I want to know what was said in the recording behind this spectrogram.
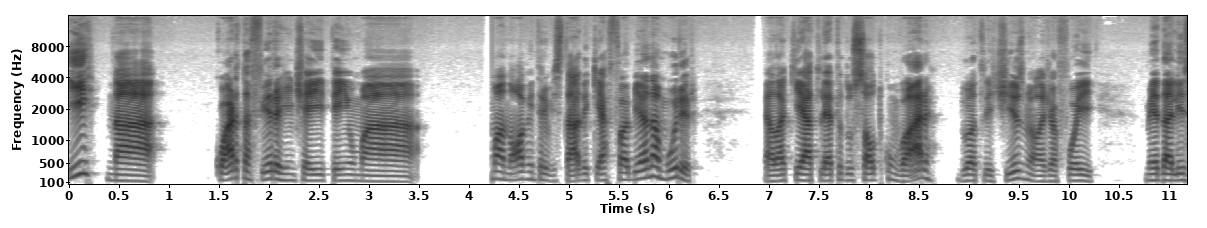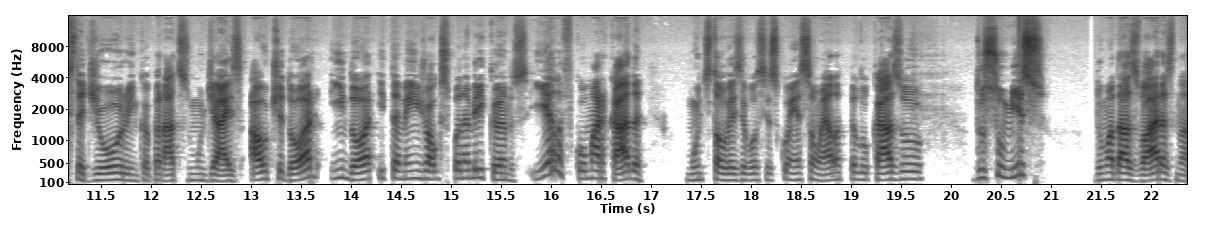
E na quarta-feira a gente aí tem uma, uma nova entrevistada que é a Fabiana Murer. Ela que é atleta do salto com vara, do atletismo, ela já foi medalhista de ouro em campeonatos mundiais outdoor, indoor e também em jogos pan-americanos. E ela ficou marcada, muitos talvez de vocês conheçam ela, pelo caso do sumiço de uma das varas na,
